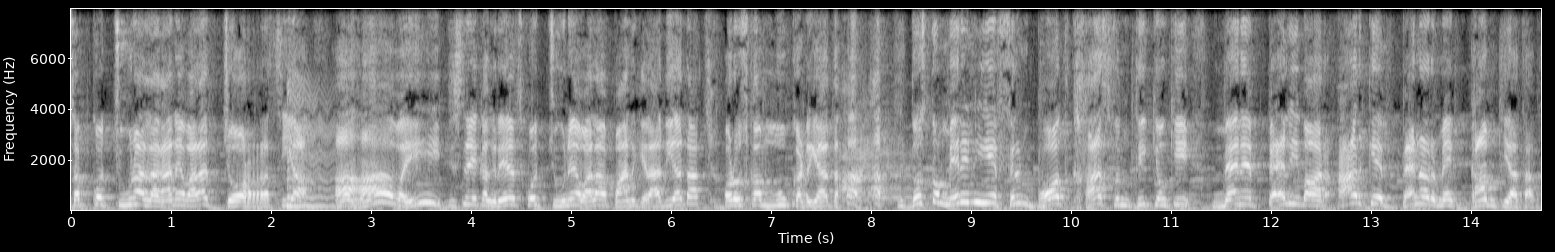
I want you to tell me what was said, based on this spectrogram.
सबको चूना लगाने वाला चोर रसिया। हाँ हाँ वही, जिसने एक अंग्रेज़ को चूने वाला पान खिला दिया था और उसका मुँह कट गया था। दोस्तों, मेरे लिए ये फ़िल्म बहुत खास फ़िल्म थी क्योंकि मैंने पहली बार आर के बैनर में काम किया था।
